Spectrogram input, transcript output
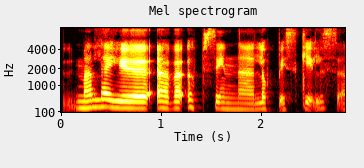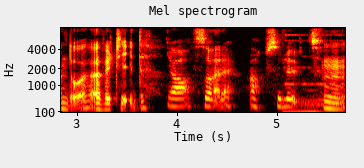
man lär ju öva upp sina loppis-skills ändå över tid. Ja, så är det. Absolut. Mm.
